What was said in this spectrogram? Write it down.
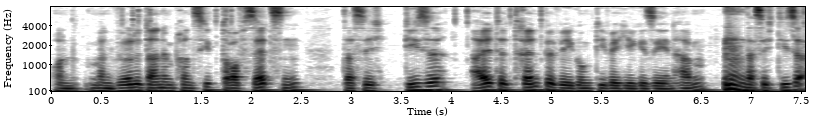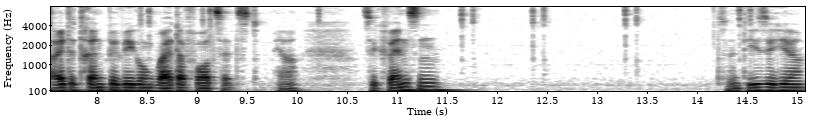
und man würde dann im Prinzip darauf setzen, dass sich diese alte Trendbewegung, die wir hier gesehen haben, dass sich diese alte Trendbewegung weiter fortsetzt. Ja. Sequenzen sind diese hier.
